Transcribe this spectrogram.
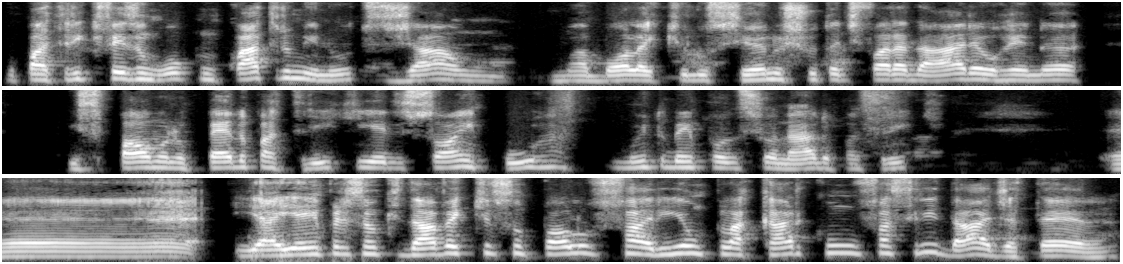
O Patrick fez um gol com quatro minutos já, um, uma bola que o Luciano chuta de fora da área, o Renan espalma no pé do Patrick e ele só empurra, muito bem posicionado o Patrick. É, e aí a impressão que dava é que o São Paulo faria um placar com facilidade até, né?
